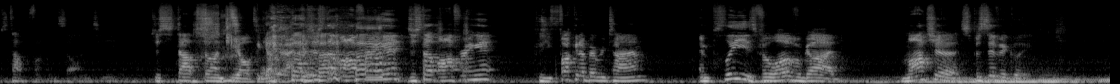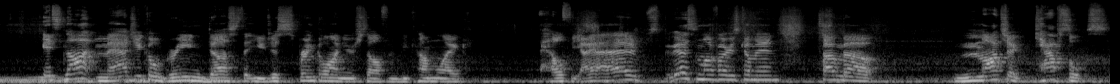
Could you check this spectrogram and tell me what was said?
Stop fucking selling tea. Just stop selling tea altogether. just stop offering it. Just stop offering it because you fuck it up every time. And please, for the love of God, matcha specifically. It's not magical green dust that you just sprinkle on yourself and become like healthy. I, I, we had some motherfuckers coming in talking about matcha capsules.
